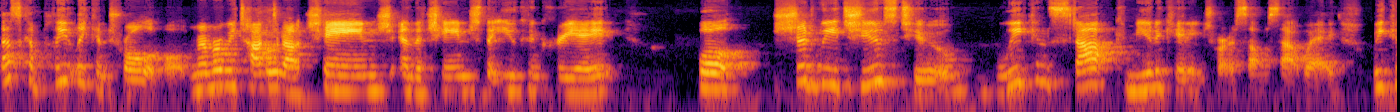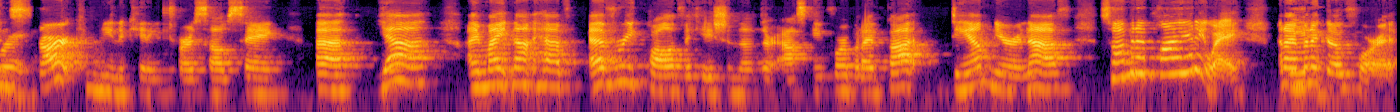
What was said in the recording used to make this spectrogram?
that's completely controllable. Remember, we talked about change and the change that you can create? Well, should we choose to, we can stop communicating to ourselves that way. We can right. start communicating to ourselves saying, uh, yeah, I might not have every qualification that they're asking for, but I've got damn near enough. So I'm going to apply anyway and I'm yeah. going to go for it.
